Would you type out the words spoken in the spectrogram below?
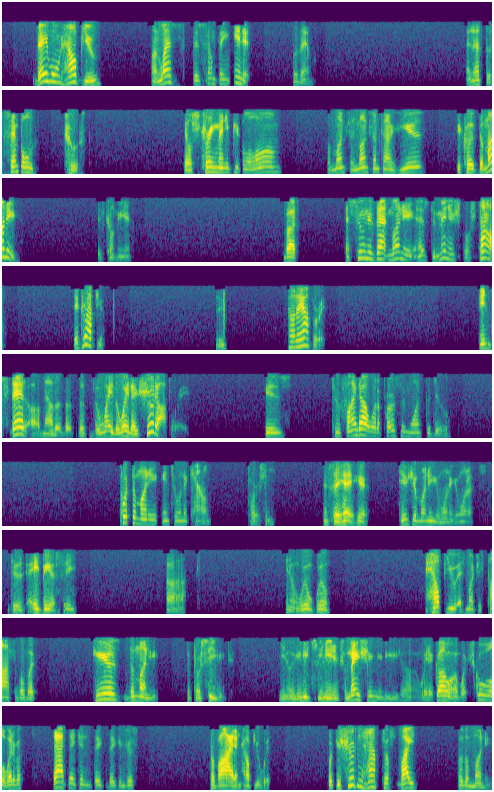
They won't help you unless there's something in it for them. And that's the simple truth. They'll string many people along for months and months, sometimes years, because the money is coming in. But as soon as that money has diminished or stopped, they drop you. See? How they operate. Instead of now the, the, the, the way the way they should operate is to find out what a person wants to do, put the money into an account person, and say, "Hey, here, here's your money. You want to you want to do A, B, or C. Uh, you know, we'll we'll help you as much as possible, but here's the money to proceed. You know, you need you need information, you need uh, where to go or what school or whatever. That they can they they can just provide and help you with. But you shouldn't have to fight for the money.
